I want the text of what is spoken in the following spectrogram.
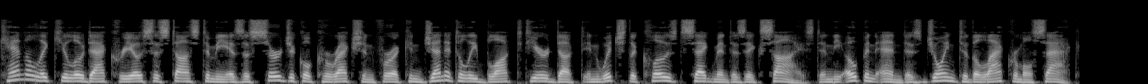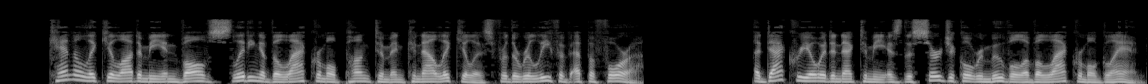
Canaliculodacryocystostomy is a surgical correction for a congenitally blocked tear duct in which the closed segment is excised and the open end is joined to the lacrimal sac. Canaliculotomy involves slitting of the lacrimal punctum and canaliculus for the relief of epiphora. A dacryoadenectomy is the surgical removal of a lacrimal gland.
